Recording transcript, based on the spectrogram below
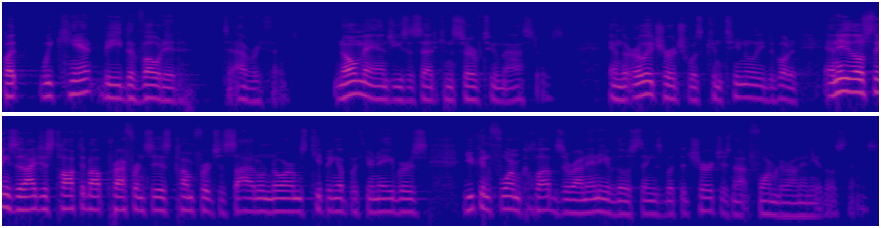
But we can't be devoted to everything. No man, Jesus said, can serve two masters and the early church was continually devoted. Any of those things that I just talked about preferences, comfort, societal norms, keeping up with your neighbors you can form clubs around any of those things, but the church is not formed around any of those things.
